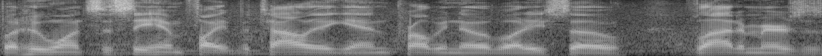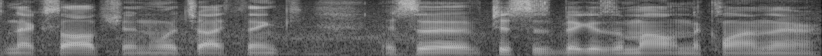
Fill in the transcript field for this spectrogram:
But who wants to see him fight Vitaly again? Probably nobody. So Vladimir's his next option, which I think is uh, just as big as a mountain to climb there.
